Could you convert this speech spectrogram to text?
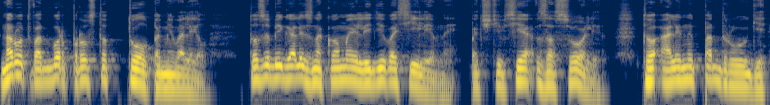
Народ во двор просто толпами валил. То забегали знакомые Лидии Васильевны, почти все за солью, то Алины подруги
